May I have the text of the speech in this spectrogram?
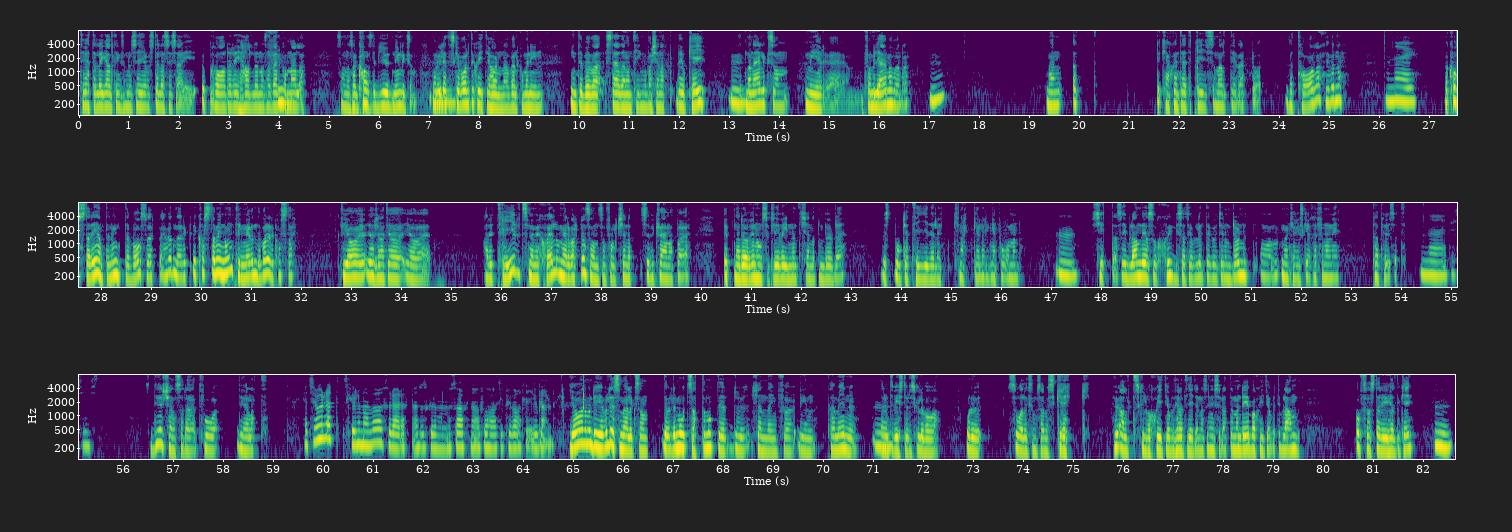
tillrättalägga allting som du säger och ställa sig så här i- uppradade i hallen och så här välkomna alla. Som en sån konstig bjudning liksom. Man vill att det ska vara lite skit i hörnorna och välkommen in. Inte behöva städa någonting och bara känna att det är okej. Att Mm. man är liksom mer eh, familjär med varandra. Mm. Men att det kanske inte är ett pris som alltid är värt att betala. Jag vet inte. Nej. Vad kostar det egentligen att inte vara så öppen? Jag vet inte. Det, det kostar mig någonting men jag vet inte vad det, är det kostar. För jag, jag känner att jag, jag hade trivts med mig själv om jag hade varit en sån som folk kände sig bekväma att bara öppna dörren hos och kliva in och inte känna att de behövde boka tid eller knacka eller ringa på. Men Mm. shit, alltså ibland är jag så skygg så att jag vill inte gå ut genom dörren och man kan riskera att träffa någon i trapphuset. Nej, precis. Så det känns sådär tvådelat. Jag tror att skulle man vara så där öppen så skulle man nog sakna att få ha sitt privatliv ibland. Ja, nej, men det är väl det som är liksom, det är väl det motsatta mot det du kände inför din termin nu. När du inte visste hur det skulle vara. Och du såg liksom så med skräck hur allt skulle vara skitjobbigt hela tiden. Och sen insåg du att men det är bara skitjobbigt ibland. Oftast är det ju helt okej. Mm.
